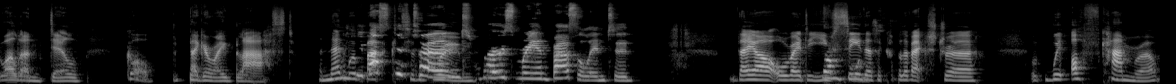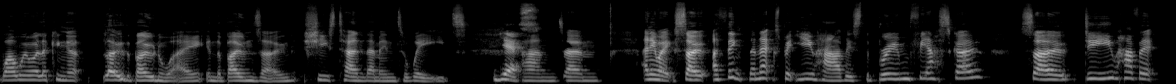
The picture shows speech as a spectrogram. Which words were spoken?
well done, Dill. God, beggar I blast. And then we're She back to the broom. Rosemary and Basil into They are already, you see there's a couple of extra. We're off camera while we were looking at Blow the Bone Away in the Bone Zone. She's turned them into weeds. yes. And um, anyway, so I think the next bit you have is the broom fiasco. So do you have it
